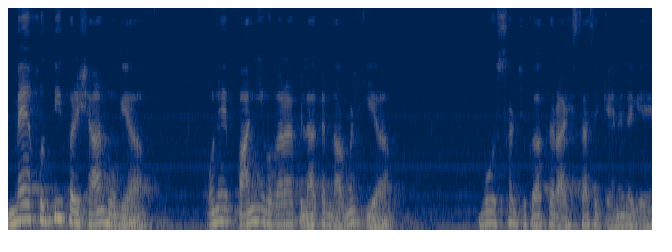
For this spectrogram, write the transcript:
میں خود بھی پریشان ہو گیا، انہیں پانی وغیرہ پلا کر نارمل کیا۔ وہ سر جھکا کر آہستہ سے کہنے لگے،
